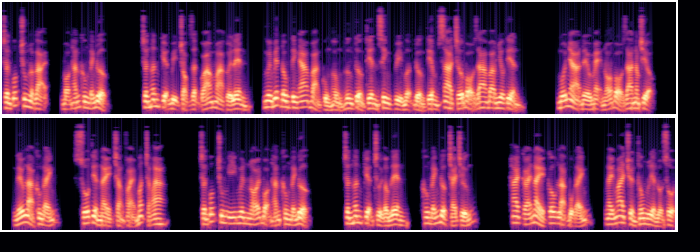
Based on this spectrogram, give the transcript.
Trần quốc trung lập lại, bọn hắn không đánh được. Trần hân kiện bị chọc giận quá mà cười lên, ngươi biết đông tinh a bản cùng hồng hương tưởng thiên sinh vì mượn đường tiêm xa chớ bỏ ra bao nhiêu tiền? Mỗi nhà đều mẹ nó bỏ ra năm triệu. Nếu là không đánh, số tiền này chẳng phải mất chẳng a. Trần quốc trung y nguyên nói bọn hắn không đánh được. Trần hân kiện chửi ầm lên, không đánh được trái trứng. Hai cái này câu lạc bộ đánh, ngày mai truyền thông liền lộn xộn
